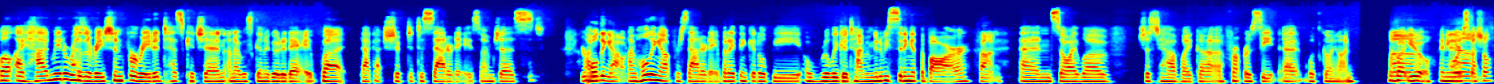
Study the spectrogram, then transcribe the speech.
Well, I had made a reservation for Rated Test Kitchen and I was going to go today, but that got shifted to Saturday. So I'm just you're I'm, holding out. I'm holding out for Saturday, but I think it'll be a really good time. I'm going to be sitting at the bar. Fun. And so I love just to have like a front row seat at what's going on. What about um, you? Anywhere special?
